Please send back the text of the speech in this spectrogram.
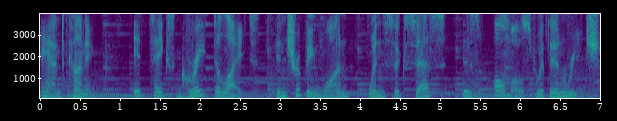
and cunning. It takes great delight in tripping one when success is almost within reach.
